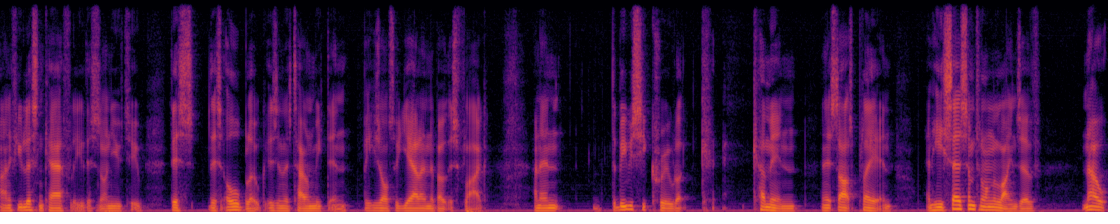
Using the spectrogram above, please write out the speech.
and if you listen carefully, this is on YouTube. This this old bloke is in the town meeting, but he's also yelling about this flag, and then the BBC crew like c- come in and it starts playing, and he says something along the lines of, "No,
